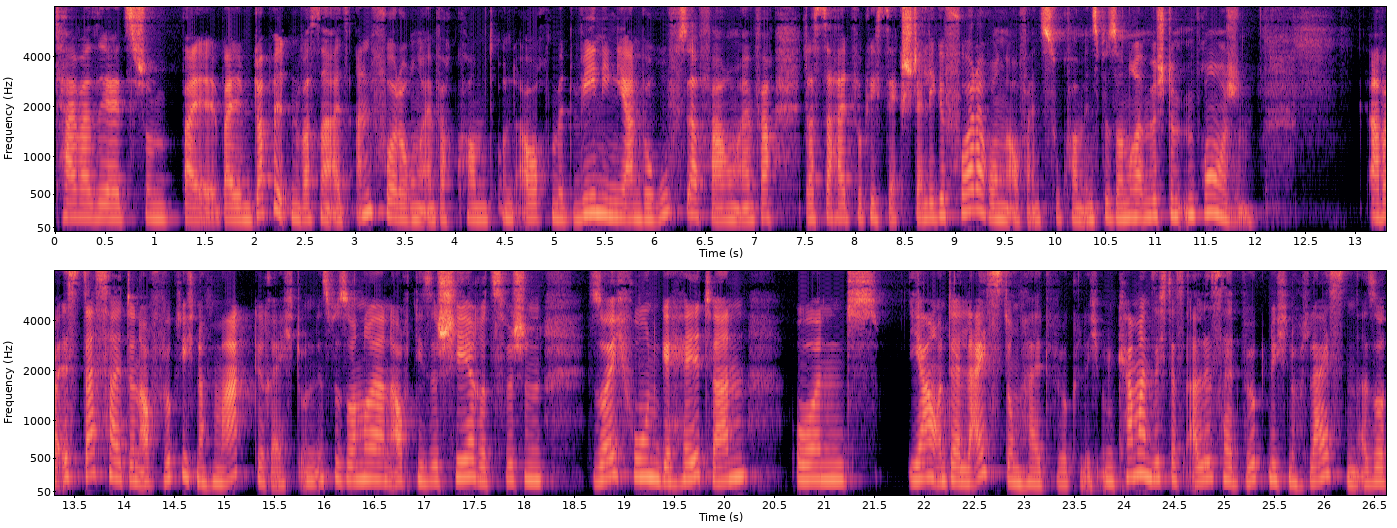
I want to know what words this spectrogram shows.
teilweise jetzt schon bei, bei dem Doppelten, was da als Anforderung einfach kommt und auch mit wenigen Jahren Berufserfahrung einfach, dass da halt wirklich sechsstellige Forderungen auf einen zukommen, insbesondere in bestimmten Branchen. Aber ist das halt dann auch wirklich noch marktgerecht und insbesondere dann auch diese Schere zwischen solch hohen Gehältern und ja, und der Leistung halt wirklich. Und kann man sich das alles halt wirklich noch leisten? Also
